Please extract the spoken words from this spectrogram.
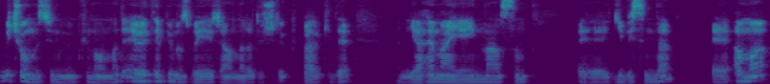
Birçoğumuz için mümkün olmadı. Evet hepimiz bu heyecanlara düştük belki de. Hani ya hemen yayınlansın e, gibisinden. E, ama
